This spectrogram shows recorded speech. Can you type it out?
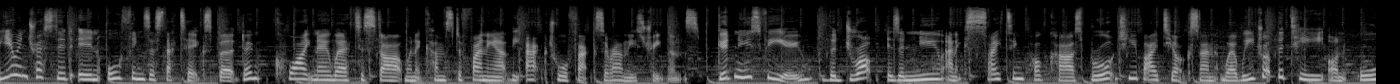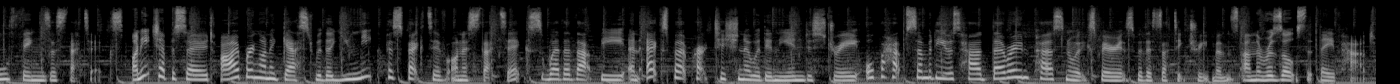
Are you interested in all things aesthetics but don't quite know where to start when it comes to finding out the actual facts around these treatments? Good news for you The Drop is a new and exciting podcast brought to you by Teoxane where we drop the tea on all things aesthetics. On each episode, I bring on a guest with a unique perspective on aesthetics, whether that be an expert practitioner within the industry or perhaps somebody who has had their own personal experience with aesthetic treatments and the results that they've had.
